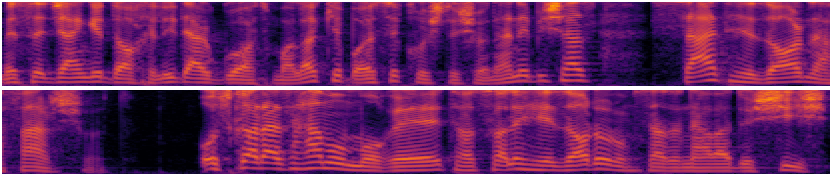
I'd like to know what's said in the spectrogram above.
مثل جنگ داخلی در گواتمالا که باعث کشته شدن بیش از 100 هزار نفر شد. اسکار از همون موقع تا سال 1996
